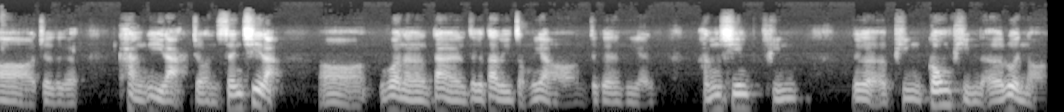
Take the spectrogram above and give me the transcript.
哦，就这个抗议啦，就很生气了。”哦，不过呢，当然这个到底怎么样哦？这个你恒心凭这个凭公平而论哦，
